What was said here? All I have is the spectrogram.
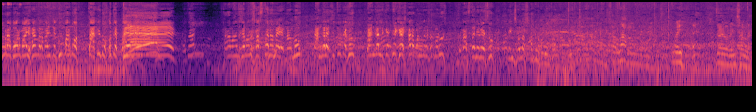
আমরা বড় ভাই হয়ে আমরা বাড়িতে ঘুম পারব তা কিন্তু হতে পারে সারা বাংলাদেশের মানুষ রাস্তায় নামে, নামুক টাঙ্গালের চিত্র দেখুক টাঙ্গালকে দেখে সারা বাংলাদেশের মানুষ রাস্তায় নেমে এসুক ইনশাল্লাহ স্বাধীন হবে ইনশাল্লাহ ইনশাল্লাহ জয় হবে ইনশাল্লাহ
